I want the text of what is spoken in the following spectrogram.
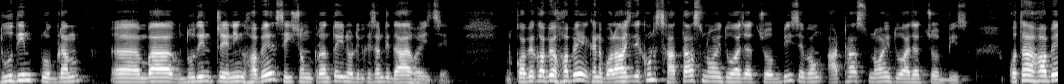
দুদিন প্রোগ্রাম বা দুদিন ট্রেনিং হবে, সেই সংক্রান্ত এই নোটিফিকেশানটি দেওয়া হয়েছে। কবে কবে হবে এখানে বলা হয়েছে, দেখুন, সাতাশ নয় দু এবং আঠাশ নয় দু কোথায় হবে?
